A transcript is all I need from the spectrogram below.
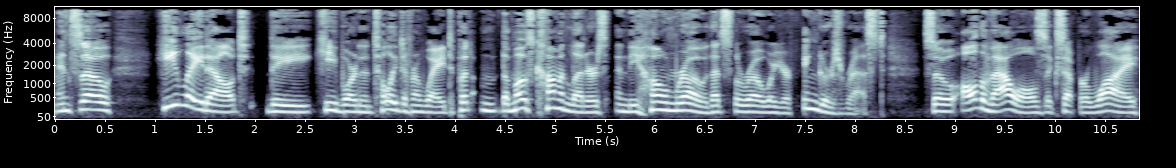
And so he laid out the keyboard in a totally different way to put the most common letters in the home row. That's the row where your fingers rest. So all the vowels except for Y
